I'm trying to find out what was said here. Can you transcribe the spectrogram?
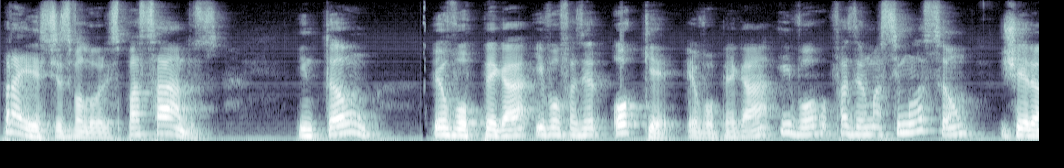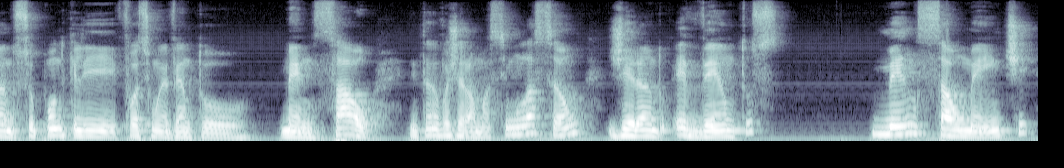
para estes valores passados. Então, eu vou pegar e vou fazer o quê? Eu vou pegar e vou fazer uma simulação, gerando, supondo que ele fosse um evento mensal, então eu vou gerar uma simulação, gerando eventos mensalmente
